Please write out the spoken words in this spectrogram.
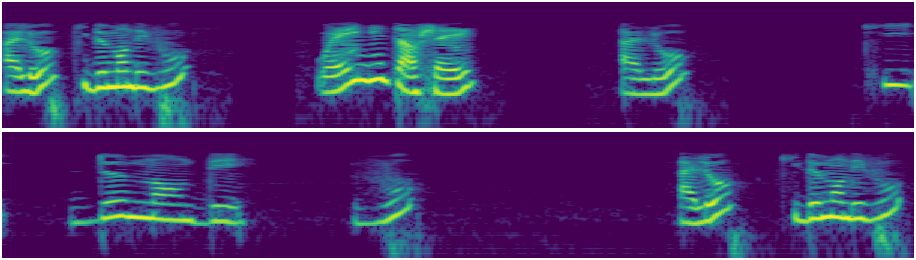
Allô, qui demandez-vous? 喂，你找谁？Allô? Qui demandez-vous? Allô? Qui demandez-vous?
